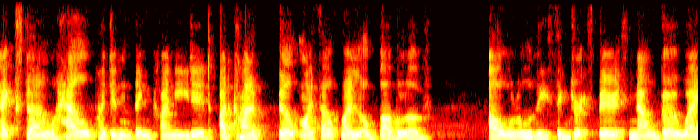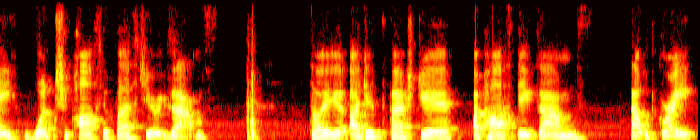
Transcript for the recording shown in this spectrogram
external help. I didn't think I needed, I'd kind of built myself my little bubble of, oh, well, all these things you're experiencing now will go away once you pass your first year exams. So I did the first year, I passed the exams, that was great.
